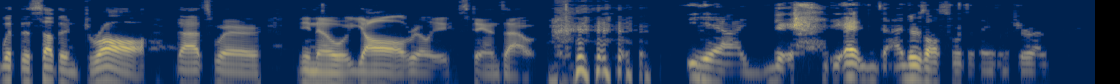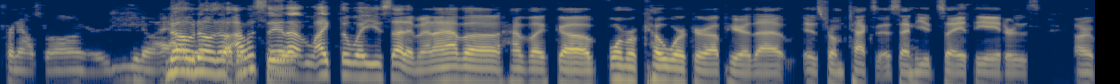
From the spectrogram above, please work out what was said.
with the Southern drawl, that's where you know y'all really stands out. yeah, I, I- there's all sorts of things I'm sure I've pronounced wrong or you know. I No, no, no. I was saying that like the way you said it, man. I have a have like a former coworker up here that is from Texas, and he'd say theaters are.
